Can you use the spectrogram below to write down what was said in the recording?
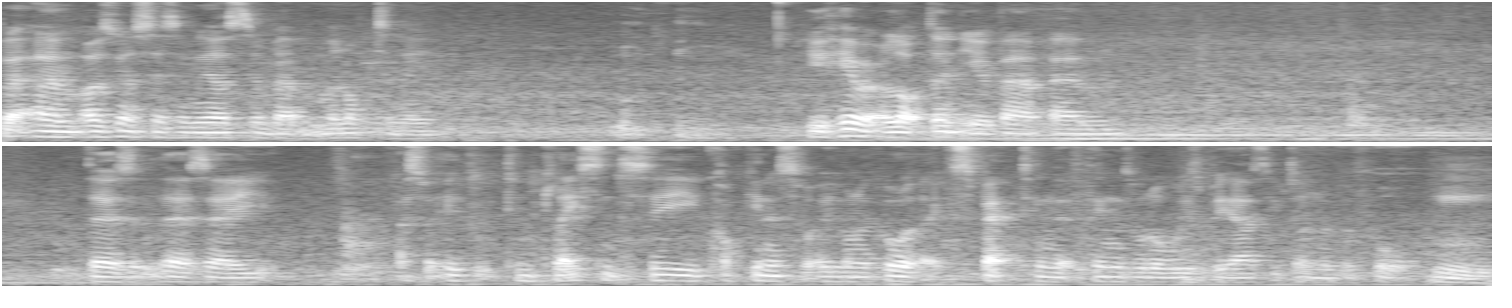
But um, I was going to say something else about monotony. You hear it a lot, don't you? About um, there's there's a I suppose it- complacency, cockiness, whatever you want to call it, expecting that things will always be as you've done them before, Mm.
